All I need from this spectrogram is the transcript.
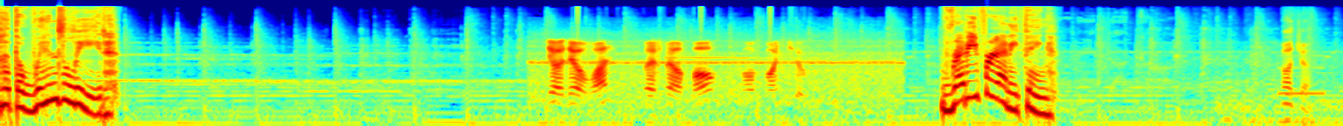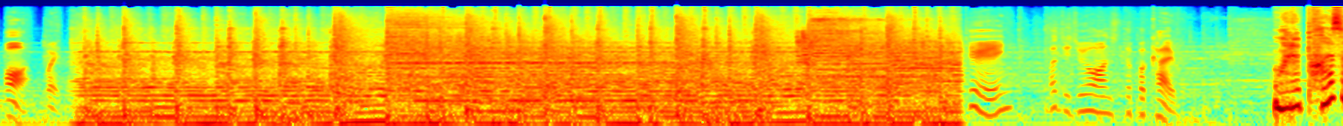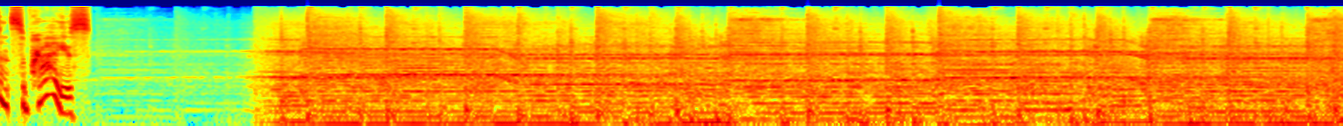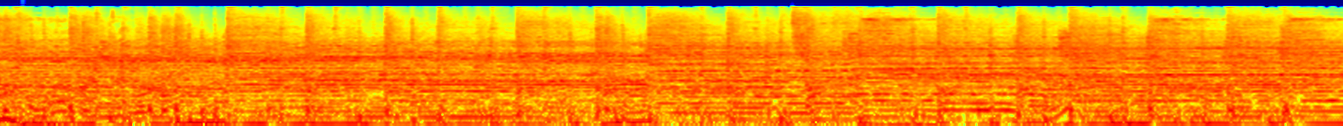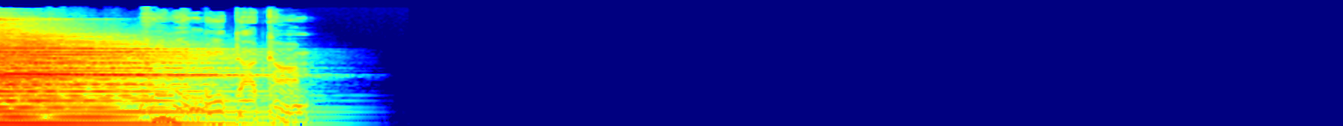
Let the wind lead. 001 with Ball 4.2. Ready for anything. Roger. On. Wait. Jane, what did you want to Kyber? What a pleasant surprise.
